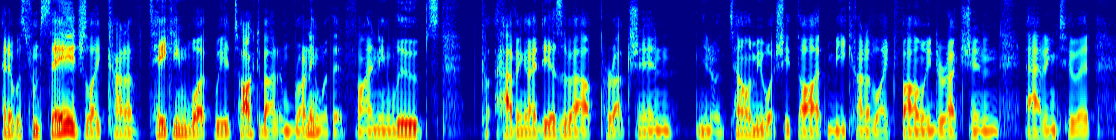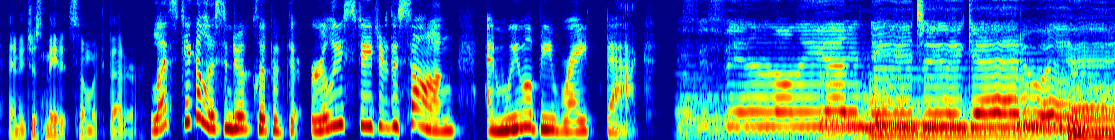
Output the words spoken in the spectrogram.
and it was from Sage like kind of taking what we had talked about and running with it, finding loops, having ideas about production, you know, telling me what she thought, me kind of like following direction and adding to it. And it just made it so much better. Let's take a listen to a clip of the early stage of the song, and we will be right back. If you're feeling lonely and you need to get away.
